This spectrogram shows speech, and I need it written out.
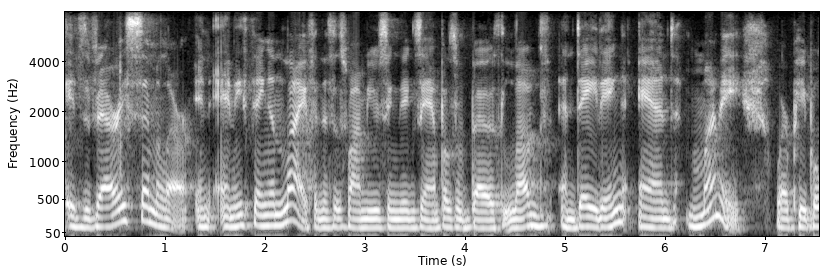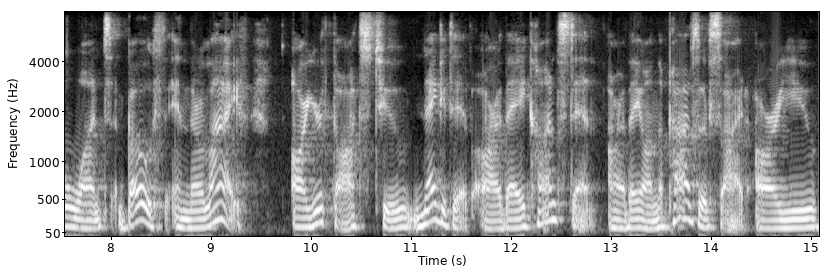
It's very similar in anything in life. And this is why I'm using the examples of both love and dating and money, where people want both in their life. Are your thoughts too negative? Are they constant? Are they on the positive side? Are you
